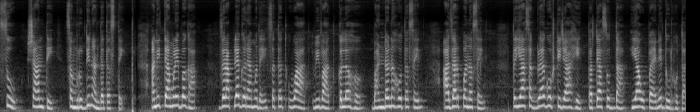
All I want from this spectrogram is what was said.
सुख शांती समृद्धी नांदत असते. आणि त्यामुळे बघा जर आपल्या घरामध्ये सतत वाद विवाद कलह भांडणं होत असेल आजारपण असेल तर या सगळ्या गोष्टी ज्या आहेत तर त्यासुद्धा या उपायाने दूर होतात.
